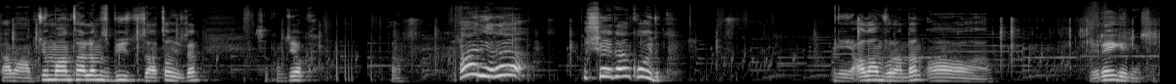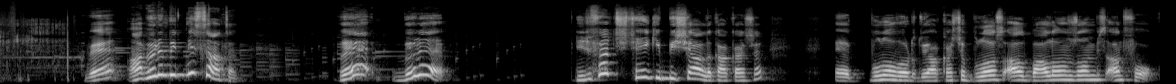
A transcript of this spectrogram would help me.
Tamam abi tüm mantarlarımız büyüdü zaten o yüzden sıkıntı yok. Her yere bu şeyden koyduk. Ee, alan vurandan. Aa. Nereye geliyorsun? Ve aa bölüm bitmiş zaten. Ve böyle Nilüfer çiçeği gibi bir şey aldık arkadaşlar. Evet blower diyor arkadaşlar. Blows all balon zombies and fog.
